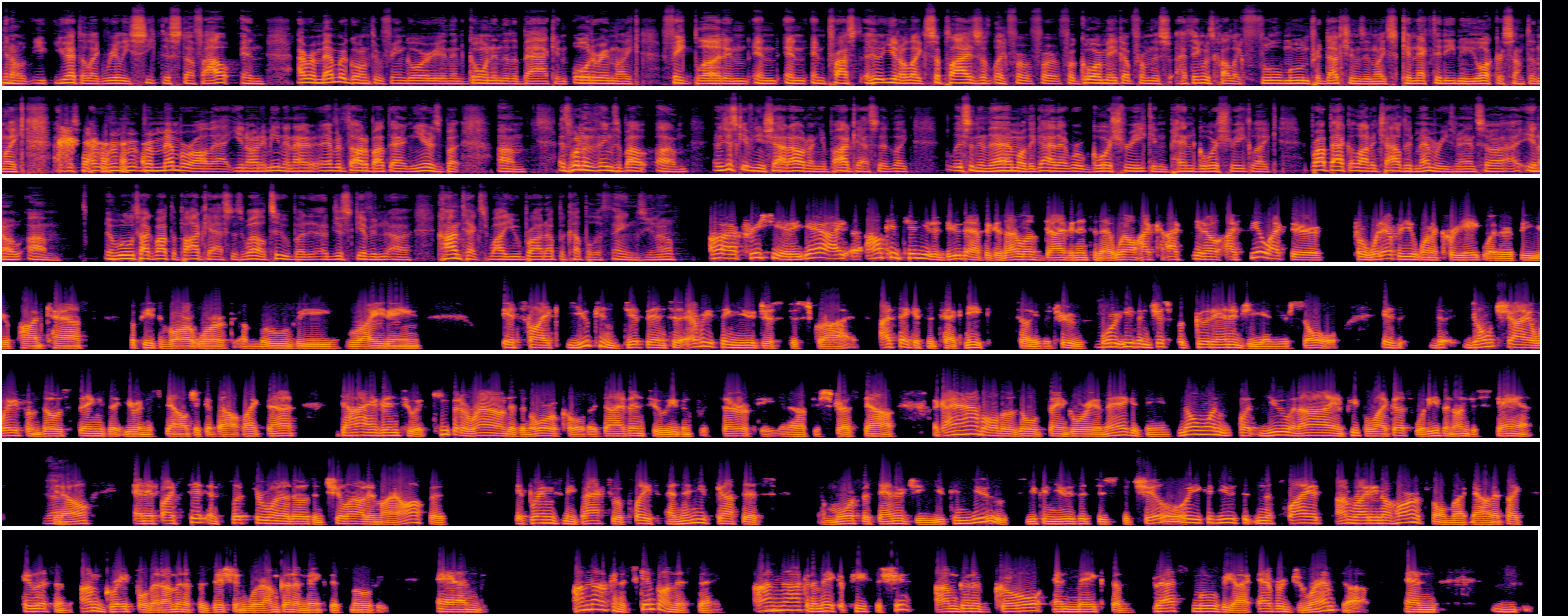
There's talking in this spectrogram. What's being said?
You know, you, you had to like really seek this stuff out. And I remember going through Fangoria and then going into the back and ordering like fake blood and and and and prost- you know, like supplies of like for for for gore makeup from this. I think it was called like Full Moon Productions in like Schenectady, New York, or something. Like I just I rem- remember all that. You know what I mean? And I haven't thought about that in years. But um, as one of the things about um, and just giving you a shout out on your podcast that like listen to them or the guy that wrote Gore Shriek and penned Gore Shriek, like brought back a lot of childhood memories, man. So I, you know, um, and we'll talk about the podcast as well too. But I'm just giving uh, context while you brought up a couple of things, you know. Oh, I appreciate it. Yeah, I, I'll continue to do that because I love diving into that. Well, I, I, you know, I feel like there for whatever you want to create, whether it be your podcast, a piece of artwork, a movie, writing. It's like you can dip into everything you just described. I think it's a technique, tell you the truth, or mm-hmm. even just for good energy in your soul. Is th- don't shy away from those things that you're nostalgic about, like that dive into it. Keep it around as an oracle to dive into, even for therapy. You know, if you're stressed out. Like I have all those old Fangoria magazines. No one but you and I and people like us would even understand. Yeah. You know, and if I sit and flip through one of those and chill out in my office, it brings me back to a place. And then you've got this amorphous energy you can use. You can use it just to chill, or you could use it and apply it. I'm writing a horror film right now, and it's like hey, listen, I'm grateful that I'm in a position where I'm going to make this movie. And I'm not going to skimp on this thing. I'm not going to make a piece of shit. I'm going to go and make the best movie I ever dreamt of. And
